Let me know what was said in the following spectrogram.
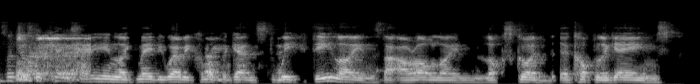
So just a case of being like maybe where we come up against weak D lines that our O line looks good a couple of games,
